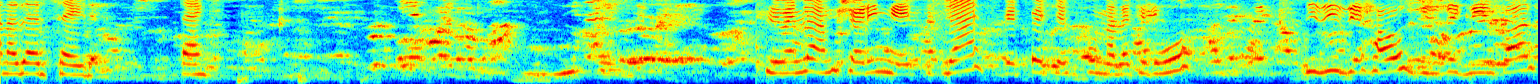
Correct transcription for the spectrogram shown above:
another side. Thanks. సెవెన్లో ఐఎమ్ స్టడింగ్ ఎయిత్ క్లాస్. గెట్ పే చేసుకున్న చెరువు. This is a house this is green park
